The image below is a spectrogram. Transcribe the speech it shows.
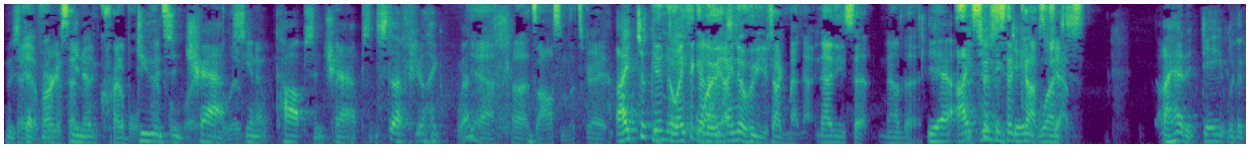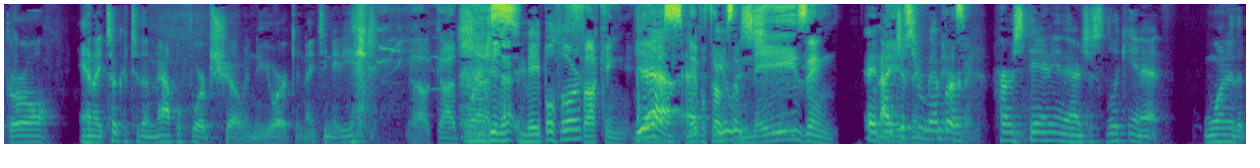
was yeah, definitely Vargas had you know incredible dudes and chaps, you know, cops and chaps and stuff. You're like, what? yeah, oh, that's awesome. That's great. I took a Yeah, no, I date think I know, I know who you're talking about now. Now that you said, now that Yeah, I took a date cops, once. chaps. I had a date with a girl, and I took her to the Mapplethorpe show in New York in 1988. Oh God Did you bless. know Mapplethorpe? Fucking Yeah, yes, and Mapplethorpe's it was- amazing. And I just remember amazing. her standing there just looking at one of the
